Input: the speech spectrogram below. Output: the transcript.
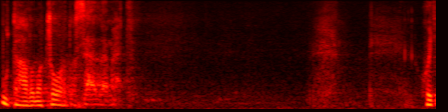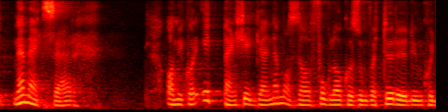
Utálom a csorda szellemet. Hogy nem egyszer, amikor éppenséggel nem azzal foglalkozunk, vagy törődünk, hogy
